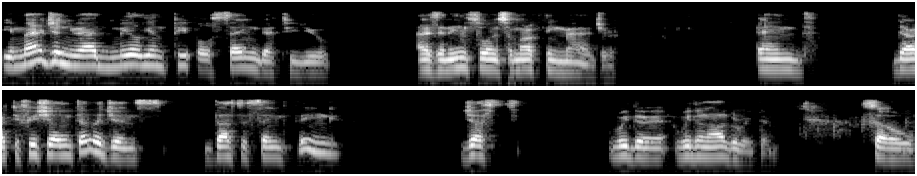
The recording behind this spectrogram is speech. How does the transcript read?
Imagine you had million people saying that to you as an influencer marketing manager. And the artificial intelligence does the same thing, just with a with an algorithm. So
